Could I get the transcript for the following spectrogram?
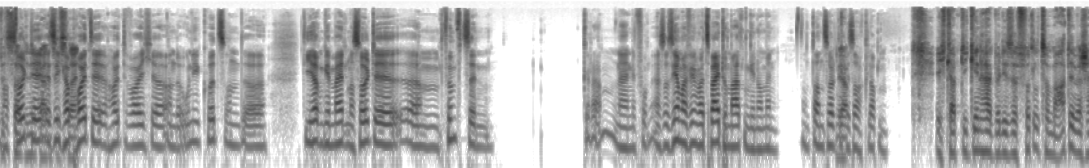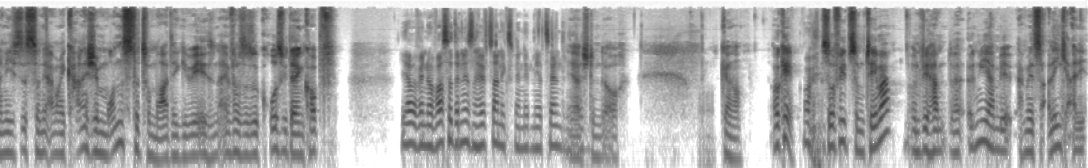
das sollte, also ich habe heute, heute war ich äh, an der Uni kurz und äh, die haben gemeint, man sollte ähm, 15 Gramm, nein, also sie haben auf jeden Fall zwei Tomaten genommen und dann sollte Ja. das auch klappen. Ich glaube, die gehen halt bei dieser Vierteltomate, wahrscheinlich ist es so eine amerikanische Monstertomate gewesen, einfach so, so groß wie dein Kopf. Ja, aber wenn nur Wasser drin ist, dann hilft es auch nichts, wenn nicht mehr Zellen drin Ja, sind. stimmt auch. Genau. Okay, so viel zum Thema. Und wir haben, irgendwie haben wir, haben jetzt eigentlich alle,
